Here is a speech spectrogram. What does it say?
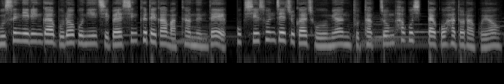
무슨 일인가 물어보니 집에 싱크대가 막혔는데 혹시 손재주가 좋으면 부탁 좀 하고 싶다고 하더라고요.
